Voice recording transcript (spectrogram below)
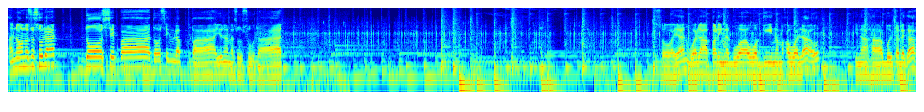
Ano ang nasusulat? 12 pa, 12 lap pa. Yun ang nasusulat. So ayan, wala pa rin nagwawagi na makawala oh hinahabol talaga.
